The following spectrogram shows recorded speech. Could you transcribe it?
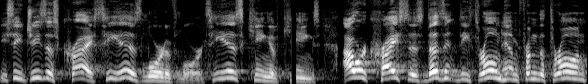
You see, Jesus Christ, He is Lord of Lords, He is King of Kings. Our crisis doesn't dethrone Him from the throne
